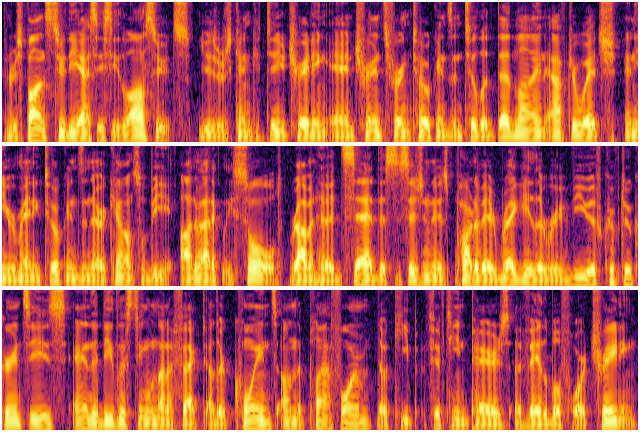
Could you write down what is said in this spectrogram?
In response to the SEC lawsuits, users can continue trading and transferring tokens until the deadline, after which any remaining tokens in their accounts will be automatically sold. Robinhood said this decision is part of a regular review of cryptocurrencies, and the delisting will not affect other coins on the platform. They'll keep 15 pairs available for trading.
